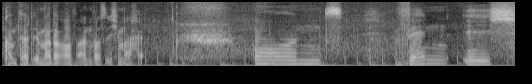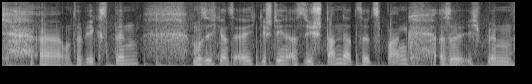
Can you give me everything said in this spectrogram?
Kommt halt immer darauf an, was ich mache. Und wenn ich äh, unterwegs bin, muss ich ganz ehrlich gestehen, also die Standardsitzbank, also ich bin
